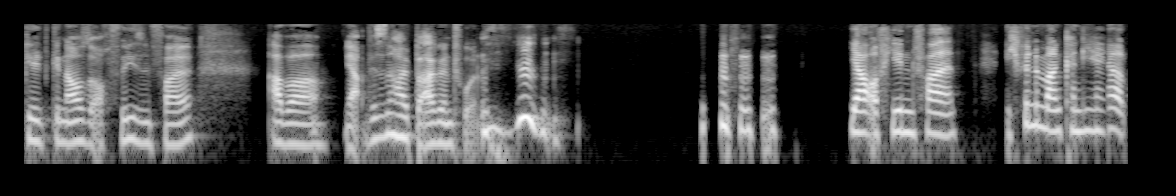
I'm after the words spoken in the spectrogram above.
gilt genauso auch für diesen Fall. Aber ja, wir sind halt bei Agenturen. Ja, auf jeden Fall. Ich finde, man kann hier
